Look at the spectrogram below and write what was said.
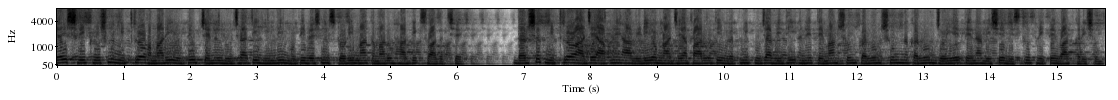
જય શ્રી કૃષ્ણ મિત્રો, અમારી YouTube channel Gujarati Hindi motivational સ્ટોરીમાં તમારું હાર્દિક સ્વાગત છે. દર્શક મિત્રો, આજે આપણે આ વિડીયોમાં જયા પાર્વતી વ્રતની પૂજા વિધિ અને તેમાં શું કરવું, શું ન કરવું જોઈએ તેના વિશે વિસ્તૃત રીતે વાત કરીશું.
